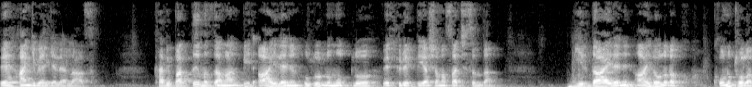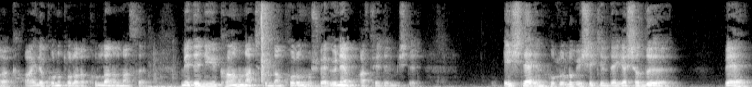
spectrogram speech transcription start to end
ve hangi belgeler lazım? Tabi baktığımız zaman bir ailenin huzurlu, mutlu ve sürekli yaşaması açısından bir dairenin aile olarak konut olarak, aile konut olarak kullanılması medeni kanun açısından korunmuş ve önem atfedilmiştir eşlerin huzurlu bir şekilde yaşadığı ve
